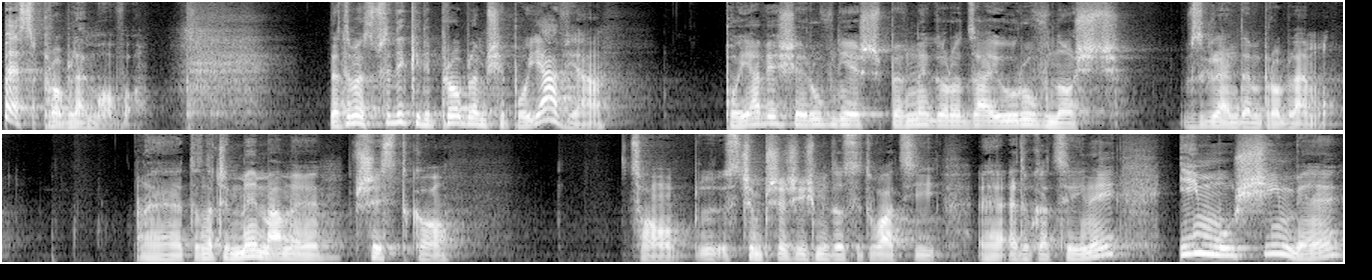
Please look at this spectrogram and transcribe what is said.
bezproblemowo. Natomiast wtedy, kiedy problem się pojawia, pojawia się również pewnego rodzaju równość względem problemu. E, to znaczy, my mamy wszystko co, z czym przeszliśmy do sytuacji e, edukacyjnej i musimy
